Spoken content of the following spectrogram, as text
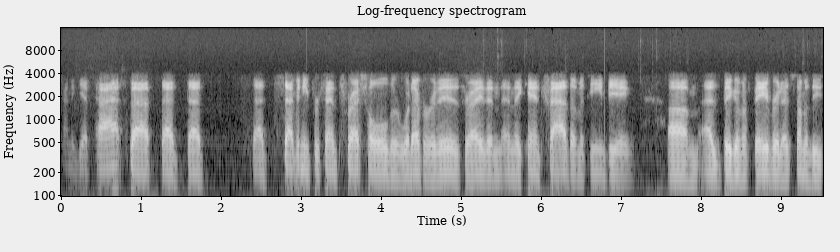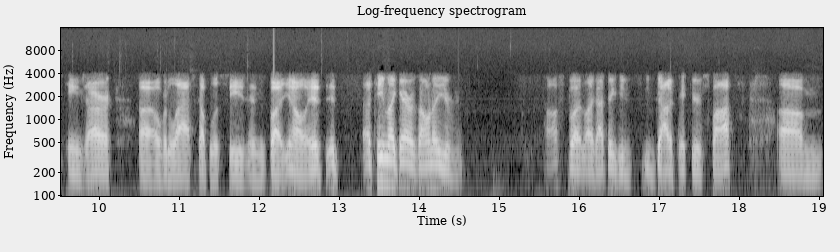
kind of get past that that that that 70% threshold or whatever it is, right? And and they can't fathom a team being um, as big of a favorite as some of these teams are uh, over the last couple of seasons. But you know, it's it's a team like Arizona. You're tough, but like I think you've you've got to pick your spots. Um,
